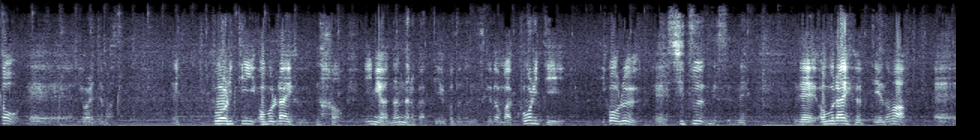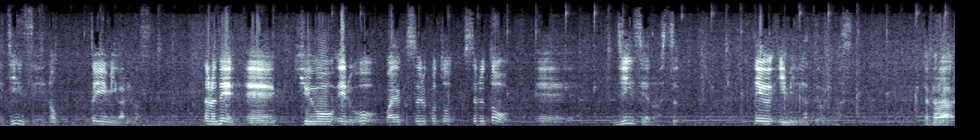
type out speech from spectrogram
と、えー言われてます。で Quality of Life の意味は何なのかっていうことなんですけど、まあ、Quality イコール、えー質ですよね。で、of Life っていうのは、えー人生のという意味があります。なので、えー QOL を和訳すること、すると、え人生の質っていう意味になっております。だから、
